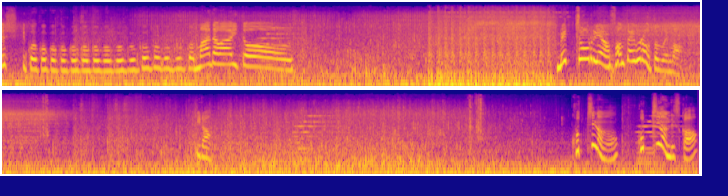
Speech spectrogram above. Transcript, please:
よし行こう行こう行こう行こう行こう行こう行こう行こう行こう行こう行こうまだワイトめっちゃおるやん3体ぐらいおったぞ今いらんこっちなの？こっちなんですか？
